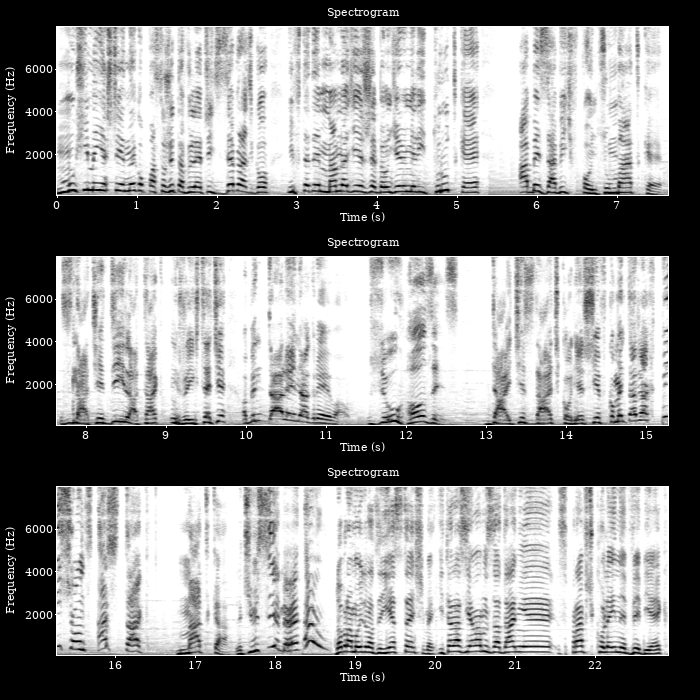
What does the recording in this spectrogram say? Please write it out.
musimy jeszcze jednego pasożyta wyleczyć, zebrać go i wtedy mam nadzieję, że będziemy mieli trutkę, aby zabić w końcu matkę. Znacie deala, tak? Jeżeli chcecie, abym dalej nagrywał. Zoo Houses. Dajcie znać koniecznie w komentarzach pisząc hashtag matka. Lecimy z tym, e? Dobra, moi drodzy, jesteśmy. I teraz ja mam zadanie sprawdź kolejny wybieg,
